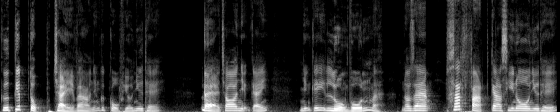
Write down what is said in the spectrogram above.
cứ tiếp tục chảy vào những cái cổ phiếu như thế để cho những cái những cái luồng vốn mà nó ra, sát phạt casino như thế,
